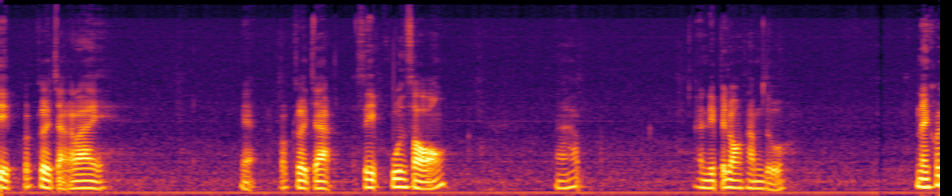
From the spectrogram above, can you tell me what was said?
20 ก็เกิดจากอะไร เนี่ย ก็เกิดจาก 10 คูณ 2 นะครับ อันนี้ไปลองทำดู ในข้อ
